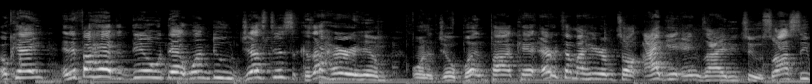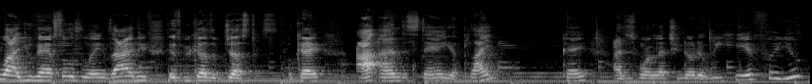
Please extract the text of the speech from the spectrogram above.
Okay? And if I had to deal with that one dude, Justice, because I heard him on a Joe Budden podcast, every time I hear him talk, I get anxiety too. So I see why you have social anxiety. It's because of Justice. Okay? I understand your plight. Okay? I just want to let you know that we here for you.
